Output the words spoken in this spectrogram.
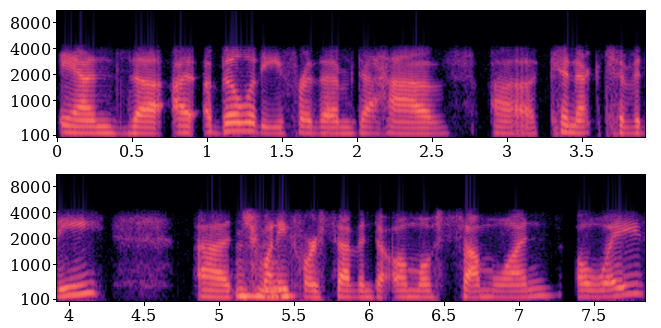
and the uh, ability for them to have uh, connectivity uh, mm-hmm. 24 uh, 7 mm-hmm. to almost someone always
